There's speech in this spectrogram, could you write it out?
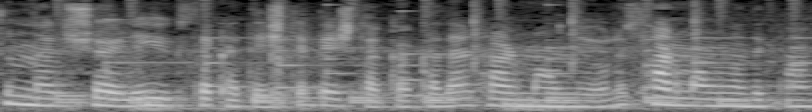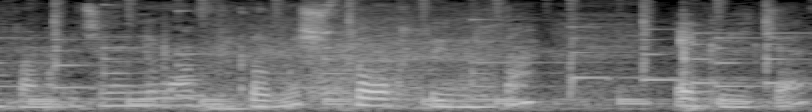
Şunları şöyle yüksek ateşte 5 dakika kadar harmanlıyoruz. Harmanladıktan sonra içine limon sıkılmış soğuk suyumuza ekleyeceğiz.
